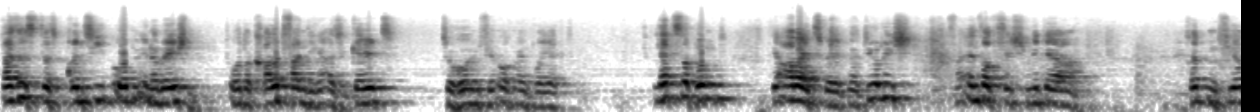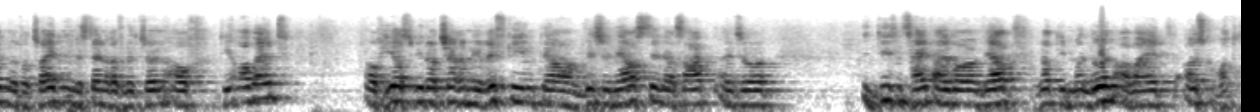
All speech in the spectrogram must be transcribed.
das ist das Prinzip Open Innovation oder Crowdfunding, also Geld zu holen für irgendein Projekt. Letzter Punkt, die Arbeitswelt. Natürlich verändert sich mit der dritten, vierten oder zweiten industriellen Revolution auch die Arbeit. Auch hier ist wieder Jeremy Rifkin der Visionärste, der sagt, also in diesem Zeitalter wird, wird die Lohnarbeit ausgerottet.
